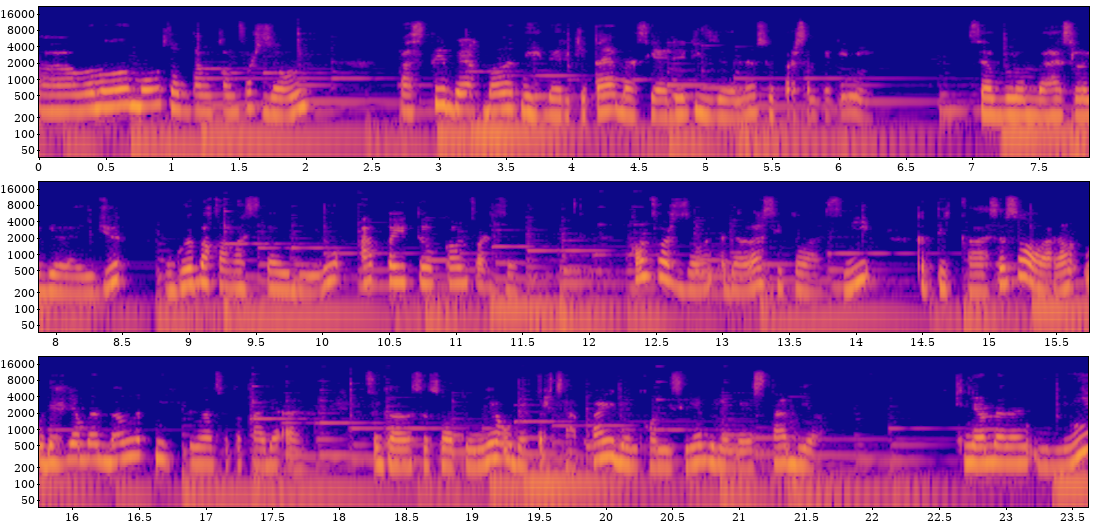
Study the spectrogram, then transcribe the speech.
Uh, ngomong-ngomong tentang comfort zone, Pasti banyak banget nih dari kita yang masih ada di zona super sempit ini. Sebelum bahas lebih lanjut, gue bakal kasih tahu dulu apa itu comfort zone. Comfort zone adalah situasi ketika seseorang udah nyaman banget nih dengan suatu keadaan. Segala sesuatunya udah tercapai dan kondisinya benar-benar stabil. Kenyamanan ini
